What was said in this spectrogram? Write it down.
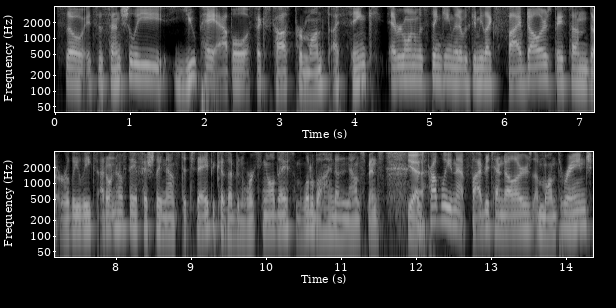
So it's essentially you pay Apple a fixed cost per month. I think everyone was thinking that it was going to be like $5 based on the early leaks. I don't know if they officially announced it today because I've been working all day. So I'm a little behind on announcements. Yeah. It's probably in that five to ten dollars a month range.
